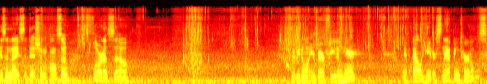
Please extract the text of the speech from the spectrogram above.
is a nice addition. Also, it's Florida, so maybe you don't want your bare feet in here. They have alligator snapping turtles.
